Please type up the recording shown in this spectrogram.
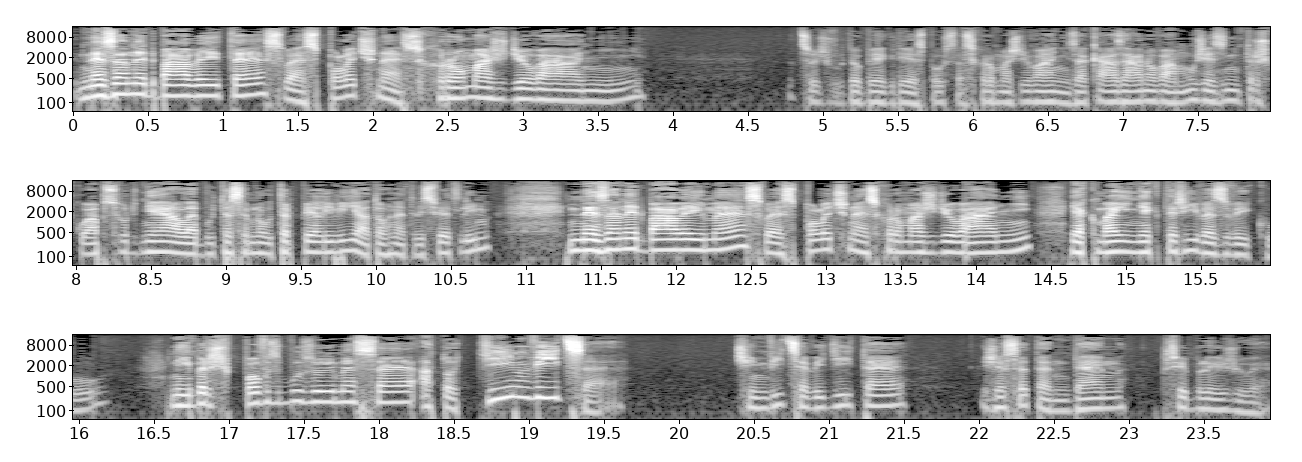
Nezanedbávejte své společné schromažďování, což v době, kdy je spousta schromažďování zakázáno, vám může znít trošku absurdně, ale buďte se mnou trpěliví, já to hned vysvětlím. Nezanedbávejme své společné schromažďování, jak mají někteří ve zvyku, nýbrž povzbuzujme se a to tím více, čím více vidíte, že se ten den přibližuje.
